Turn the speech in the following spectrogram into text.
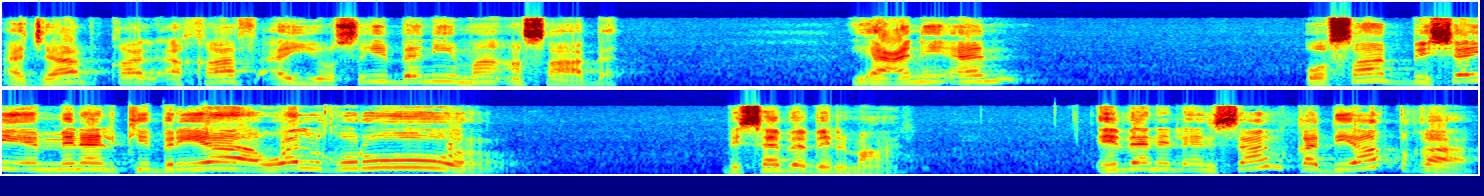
أجاب قال أخاف أن يصيبني ما أصابه. يعني أن أصاب بشيء من الكبرياء والغرور بسبب المال. اذا الإنسان قد يطغى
